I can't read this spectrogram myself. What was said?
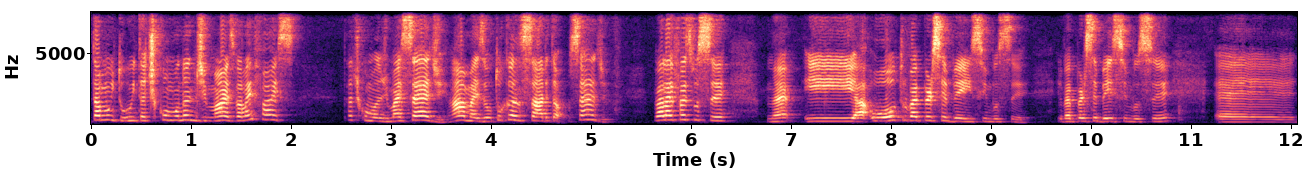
tá muito ruim, tá te incomodando demais, vai lá e faz. Tá te incomodando demais? Cede. Ah, mas eu tô cansado e tal. Cede. Vai lá e faz você, né? E a- o outro vai perceber isso em você. Ele vai perceber isso em você. é,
